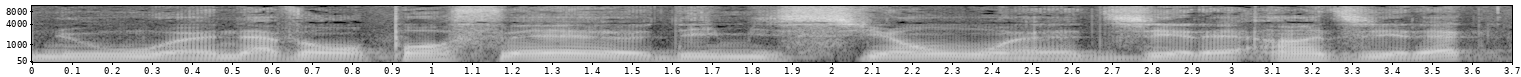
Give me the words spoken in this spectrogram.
nous n'avons pas fait d'émission en direct,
